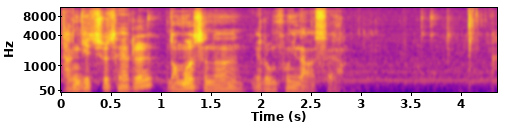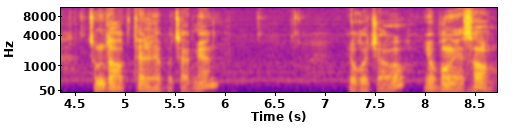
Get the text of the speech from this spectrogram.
단기 추세를 넘어서는 이런 봉이 나왔어요. 좀 더 확대를 해보자면 요거죠. 요봉에서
